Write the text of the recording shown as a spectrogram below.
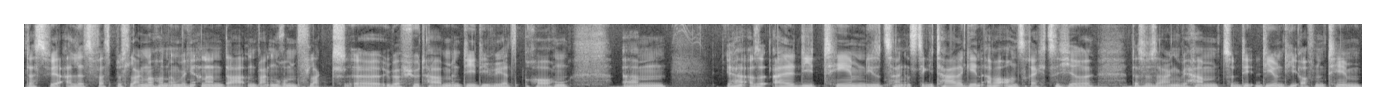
dass wir alles, was bislang noch in irgendwelchen anderen Datenbanken rumflackt, äh, überführt haben in die, die wir jetzt brauchen. Ähm, ja, also all die Themen, die sozusagen ins Digitale gehen, aber auch ins Rechtssichere, dass wir sagen, wir haben zu die, die und die offenen Themen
